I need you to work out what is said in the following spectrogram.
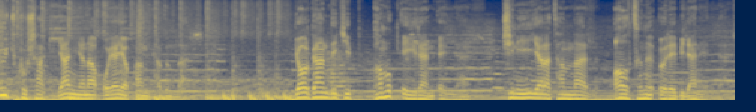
Üç kuşak yan yana oya yapan kadınlar. Yorgan dikip pamuk eğiren eller. Çiniyi yaratanlar, altını örebilen eller.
